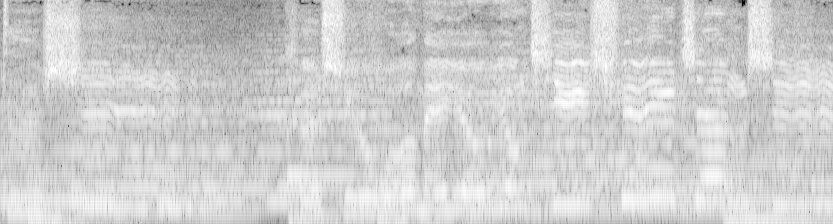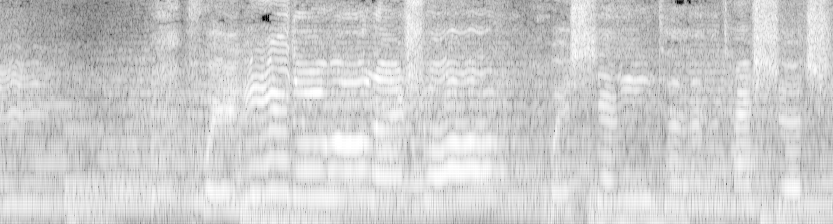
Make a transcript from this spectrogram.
的事，可是我没有勇气去正视。回忆对我来说会显得太奢侈，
